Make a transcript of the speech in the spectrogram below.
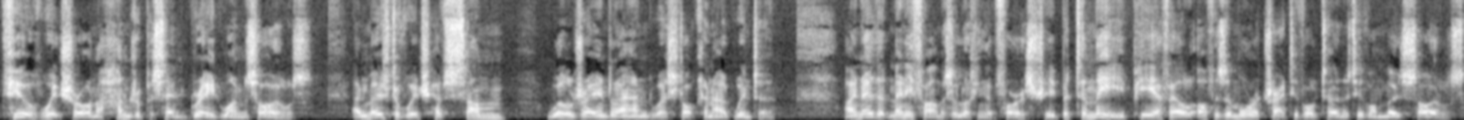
few of which are on 100% grade 1 soils, and most of which have some well drained land where stock can outwinter. I know that many farmers are looking at forestry, but to me, PFL offers a more attractive alternative on most soils.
